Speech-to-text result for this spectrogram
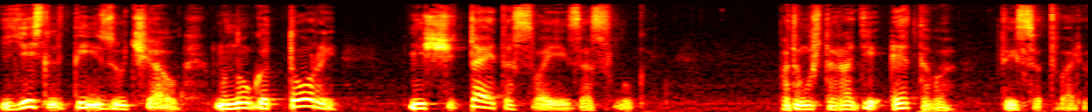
Если ты изучал много Торы, не считай это своей заслугой, потому что ради этого ты сотворен.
